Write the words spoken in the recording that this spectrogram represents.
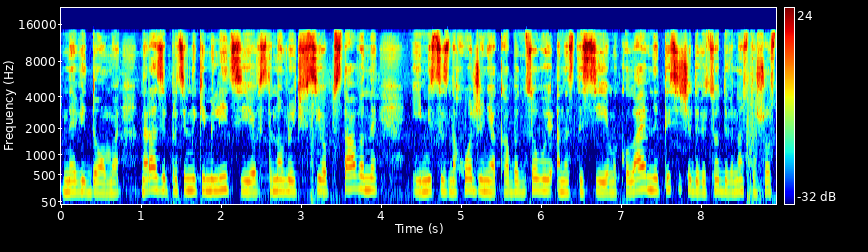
невідоме. Наразі працівники міліції встановлюють всі обставини і місце знаходження Кабанцової Анастасії Миколаївни 1996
